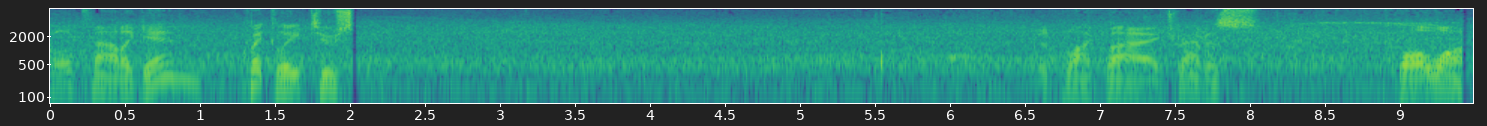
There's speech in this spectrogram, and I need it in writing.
Rolled foul again. Quickly to. Good block by Travis. Ball one.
